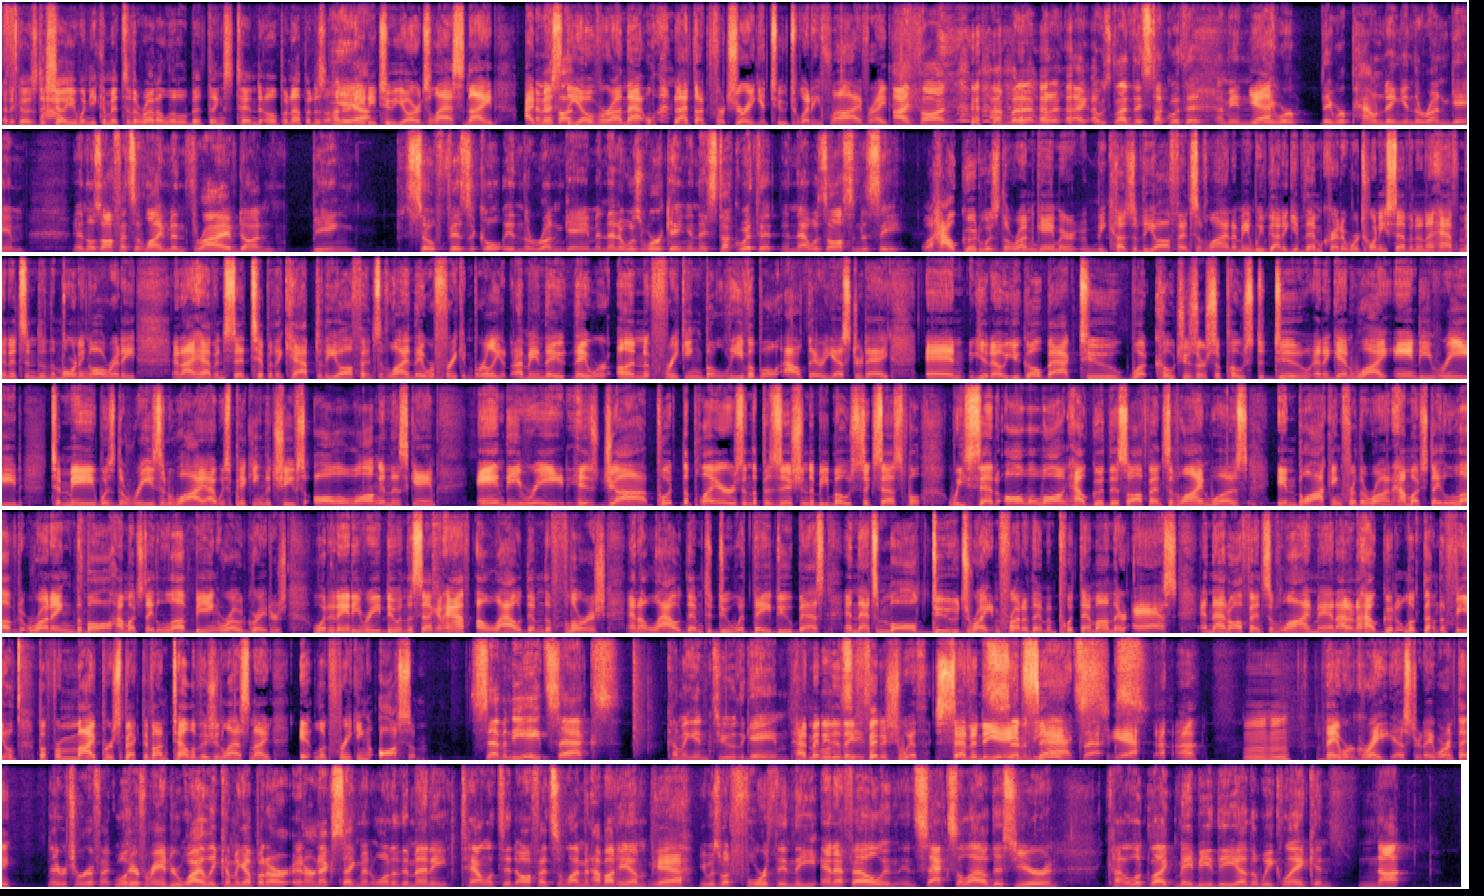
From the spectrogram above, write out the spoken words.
And it goes to show you when you commit to the run a little bit, things tend to open up. And it was 182 yards last night. I And I missed thought- the over on that one. I thought for sure he'd get 225, right? I thought, uh, but but I, I was glad they stuck with it. I mean, Yeah. they were they were pounding in the run game, and those offensive linemen thrived on being so physical in the run game, and then it was working, and they stuck with it, and that was awesome to see. Well, how good was the run game or- because of the offensive line? I mean, we've got to give them credit. We're 27 and a half minutes into the morning already, and I haven't said tip of the cap to the offensive line. They were freaking brilliant. I mean, they they were unfreaking believable out there yesterday. And, you know, you go back to what coaches are supposed to do, and again, why Andy Reid, to me, was the reason why I was picking the Chiefs all along in this game Andy Reid, his job, put the players in the position to be most successful. We said all along how good this offensive line was in blocking for the run, how much they loved running the ball, how much they loved being road graders. What did Andy Reid do in the second half? Allowed them to flourish and allowed them to do what they do best, and that's maul dudes right in front of them and put them on their ass. And that offensive line, man, I don't know how good it looked on the field, but from my perspective on television last night, it looked freaking awesome. 78 sacks coming into the game. How many did the they season. finish with? 78, 78 sacks. sacks. Yeah. mm-hmm. They were great yesterday, weren't they? They were terrific. We'll hear from Andrew Wylie coming up in our in our next segment. One of the many talented offensive linemen. How about him? Yeah. He was what fourth in the NFL in, in sacks allowed this year, and kind of looked like maybe the uh, the weak link, and not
